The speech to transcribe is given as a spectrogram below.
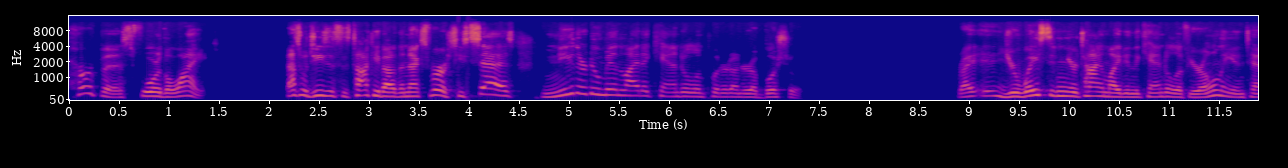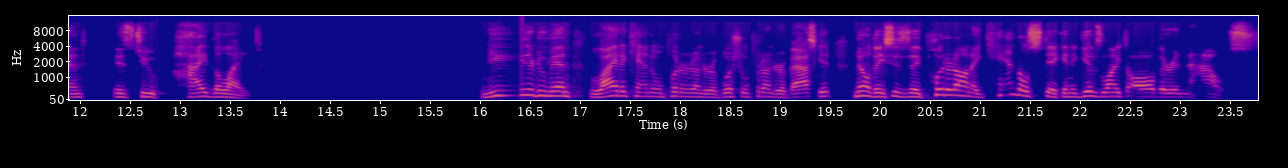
purpose for the light. That's what Jesus is talking about in the next verse. He says, Neither do men light a candle and put it under a bushel. Right? You're wasting your time lighting the candle if your only intent is to hide the light. Neither do men light a candle and put it under a bushel, put under a basket. No, they says they put it on a candlestick and it gives light to all that are in the house.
